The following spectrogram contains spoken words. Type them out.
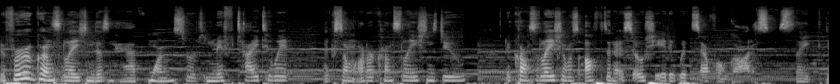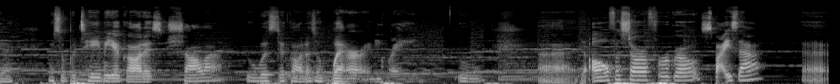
The Virgo constellation doesn't have one certain myth tied to it, like some other constellations do. The constellation was often associated with several goddesses, like the Mesopotamia goddess Shala, who was the goddess of weather and grain. Uh, the Alpha star of Virgo, Spica, uh,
